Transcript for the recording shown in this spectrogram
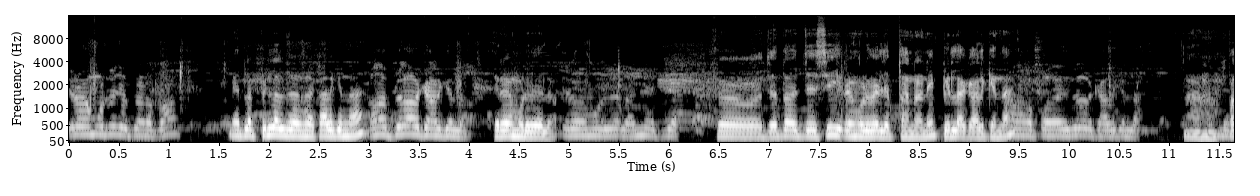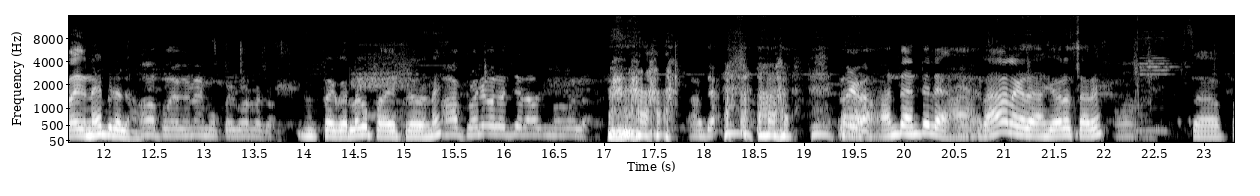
ఇరవై మూడుతో చెప్తాడప్ప ఎట్లా పిల్లలు చేసా కాలు కింద? పిల్లల కాలు కింద. ఇరవై మూడు వేలు. ఇరవై మూడు వేలు అన్నీ సో జత వచ్చేసి ఇరవై మూడు వేలు చెప్తాను పిల్ల కాలు కింద? పదహైదు వేల కాలు కింద. పదహైదు ఉన్నాయి పిల్లలు? పదహైదు ఉన్నాయి ముప్పై గొర్రెలకు. ముప్పై గొర్రెలకు పదహైదు పిల్లలు ఉన్నాయి? కొని వాళ్ళు వచ్చే రావచ్చు మా వాళ్ళు. అంతే. అంతే అంతేలే. రావాలి కదా ఎవరు వస్తారు? సో ప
